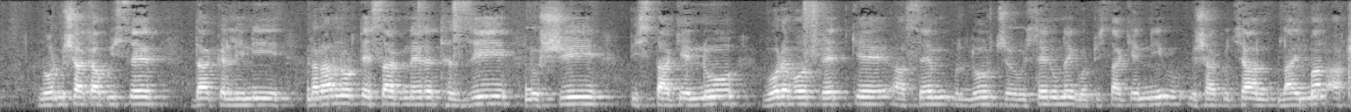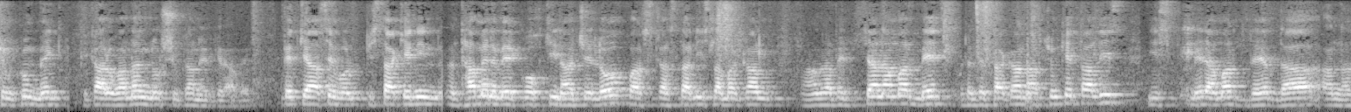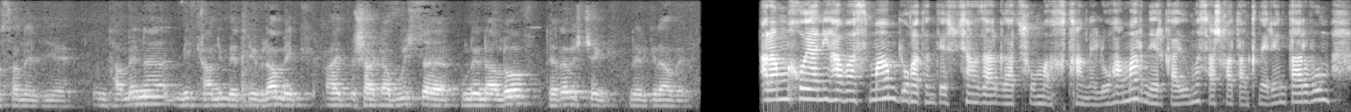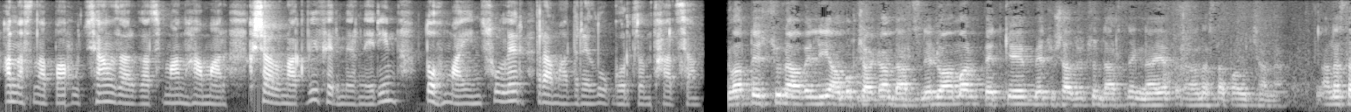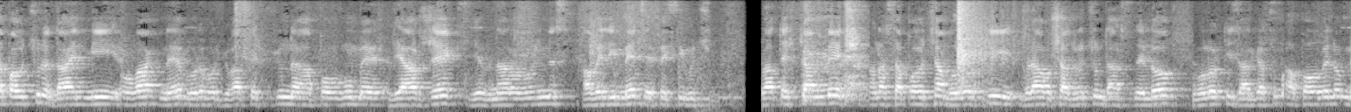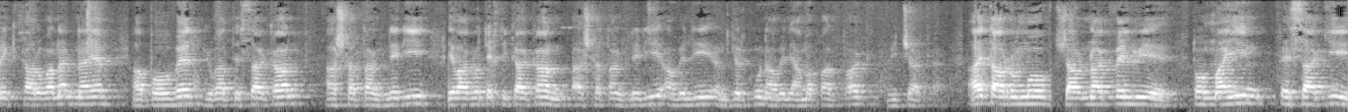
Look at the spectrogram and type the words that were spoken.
նոր մշակաբույսեր, դա կլինի նրանոր տեսակները թզի, նուշի, պիստակենու, որը որ պետք է ասեմ լուրջ ուսեր ունենք, որ պիստակենի մշակության լայնման արդյունքում մենք կկարողանանք նոր շուկա ներգրավել։ Պետք է ասեմ, որ պիստակենին ընդհանրապես մեր կողքին աճելով Պարսկաստանի իսլամական հանրապետության համար մեծ տնտեսական արդյունք է տալիս, իսկ մեր համար դեռ դա անհասանելի է ընդամենը մի քանի մետրի վրա մենք այդ մշակաբույսը ունենալով դեռևս չենք ներգրավել Արամ Մխոյանի հավասմամբ գյուղատնտեսության զարգացումը խթանելու համար ներկայումս աշխատանքներ են տարվում անասնապահության զարգացման համար կշարունակվի ֆերմերներին տոհմային ցուլեր տրամադրելու գործընթացը Գյուղատնտեսությունը ավելի ամբողջական դարձնելու համար պետք է մեծ ուշադրություն դարձնենք նաև անաստապահությանը։ Անաստապահությունը դա այն մի օղակն է, որը որ գյուղատնտեսությունը ապահովում է լիարժեք եւ հնարավորինս ավելի մեծ էֆեկտիվություն։ Գյուղատնտեսության մեջ անաստապահության ոլորտի վրա ուշադրություն դարձնելով ոլորտի զարգացում ապահովելով մենք կարողանանք նաև ապահովել գյուղատնտեսական աշխատանքների եւ ագրոտեխնիկական աշխատանքների ավելի ընդգրկուն, ավելի համապարփակ վիճակը։ Այդ առումով շարունակվելու է տոմային տեսակի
